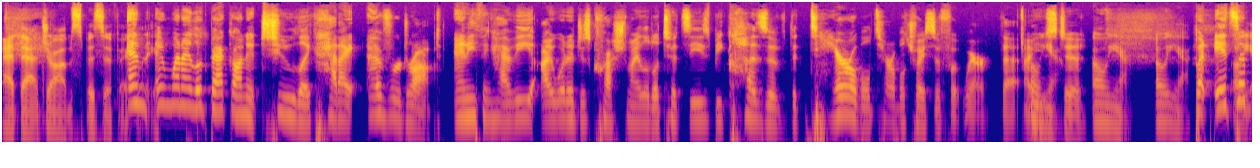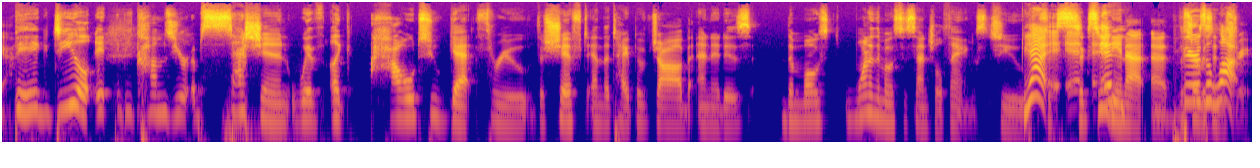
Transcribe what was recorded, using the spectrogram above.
at that job specifically. And and when I look back on it too, like had I ever dropped anything heavy, I would have just crushed my little tootsies because of the terrible, terrible choice of footwear that I Oh, used to. oh yeah, oh yeah. But it's Oh, a yeah. big deal. It becomes your obsession with like how to get through the shift and the type of job, and it is the most one of the most essential things to Yeah, a- succeeding at, at the there's service a lot. industry.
